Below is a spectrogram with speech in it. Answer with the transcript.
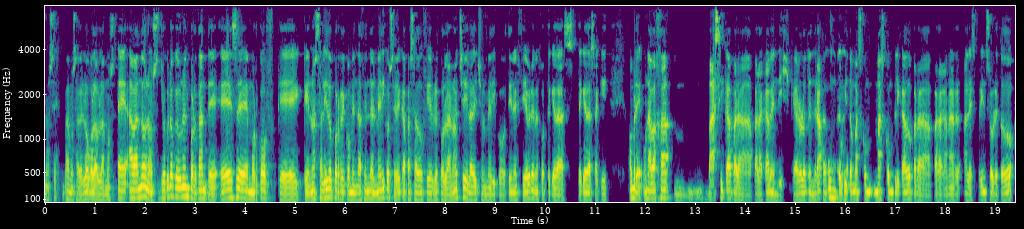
No sé, vamos a ver, luego lo hablamos. Eh, abandonos, yo creo que uno importante es eh, Morkov, que, que, no ha salido por recomendación del médico, se ve que ha pasado fiebre por la noche y le ha dicho el médico, tienes fiebre, mejor te quedas, te quedas aquí. Hombre, una baja mm, básica para, para Cavendish, que ahora lo tendrá un poquito más, más complicado para, para ganar al sprint, sobre todo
